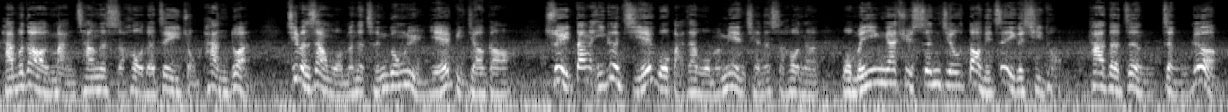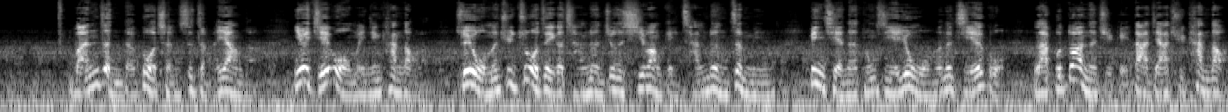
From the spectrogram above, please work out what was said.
还不到满仓的时候的这一种判断。基本上我们的成功率也比较高，所以当一个结果摆在我们面前的时候呢，我们应该去深究到底这一个系统它的整整个完整的过程是怎么样的。因为结果我们已经看到了，所以我们去做这个缠论，就是希望给缠论证明，并且呢，同时也用我们的结果来不断的去给大家去看到，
